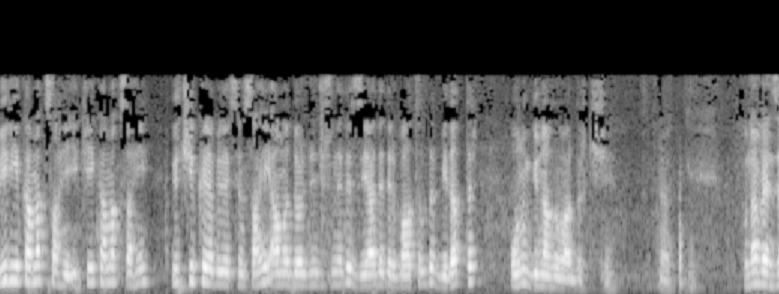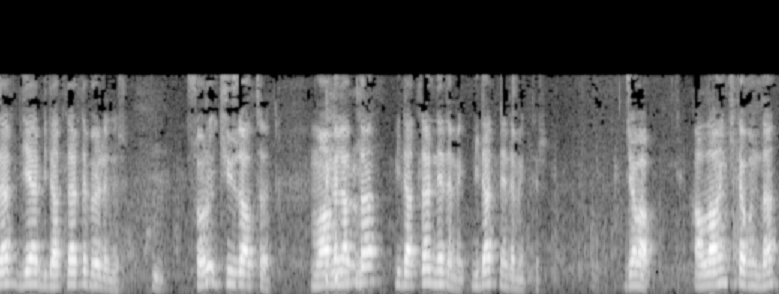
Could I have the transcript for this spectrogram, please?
Bir yıkamak sahih, iki yıkamak sahih, üç yıkayabilirsin sahih ama dördüncüsü nedir? Ziyadedir, batıldır, bidattır. Onun günahı vardır kişiye. Evet. Buna benzer diğer bidatler de böyledir. Soru 206. Muamelatta bidatlar ne demek? Bidat ne demektir? Cevap Allah'ın kitabında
